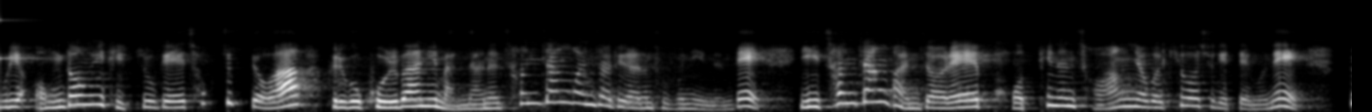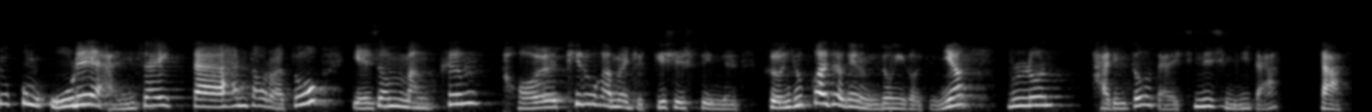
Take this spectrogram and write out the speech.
우리 엉덩이 뒤쪽에 척추뼈와 그리고 골반이 만나는 천장관절이라는 부분이 있는데 이 천장관절에 버티는 저항력을 키워주기 때문에 조금 오래 앉아있다 하더라도 예전만큼 덜 피로감을 느끼실 수 있는 그런 효과적인 운동이거든요. 물론 다리도 날씬해집니다. 자,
